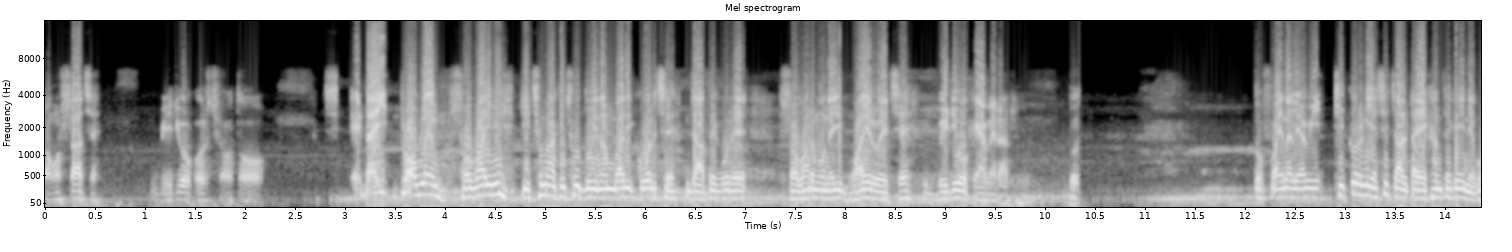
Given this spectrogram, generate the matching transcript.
সমস্যা আছে? ভিডিও করছ, তো এটাই প্রবলেম সবাই কিছু না কিছু দুই নাম্বারই করছে, যাতে করে সবার মনেই ভয় রয়েছে ভিডিও ক্যামেরার তো ফাইনালি আমি ঠিক করে নিয়েছি, চালটা এখান থেকেই নেব।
